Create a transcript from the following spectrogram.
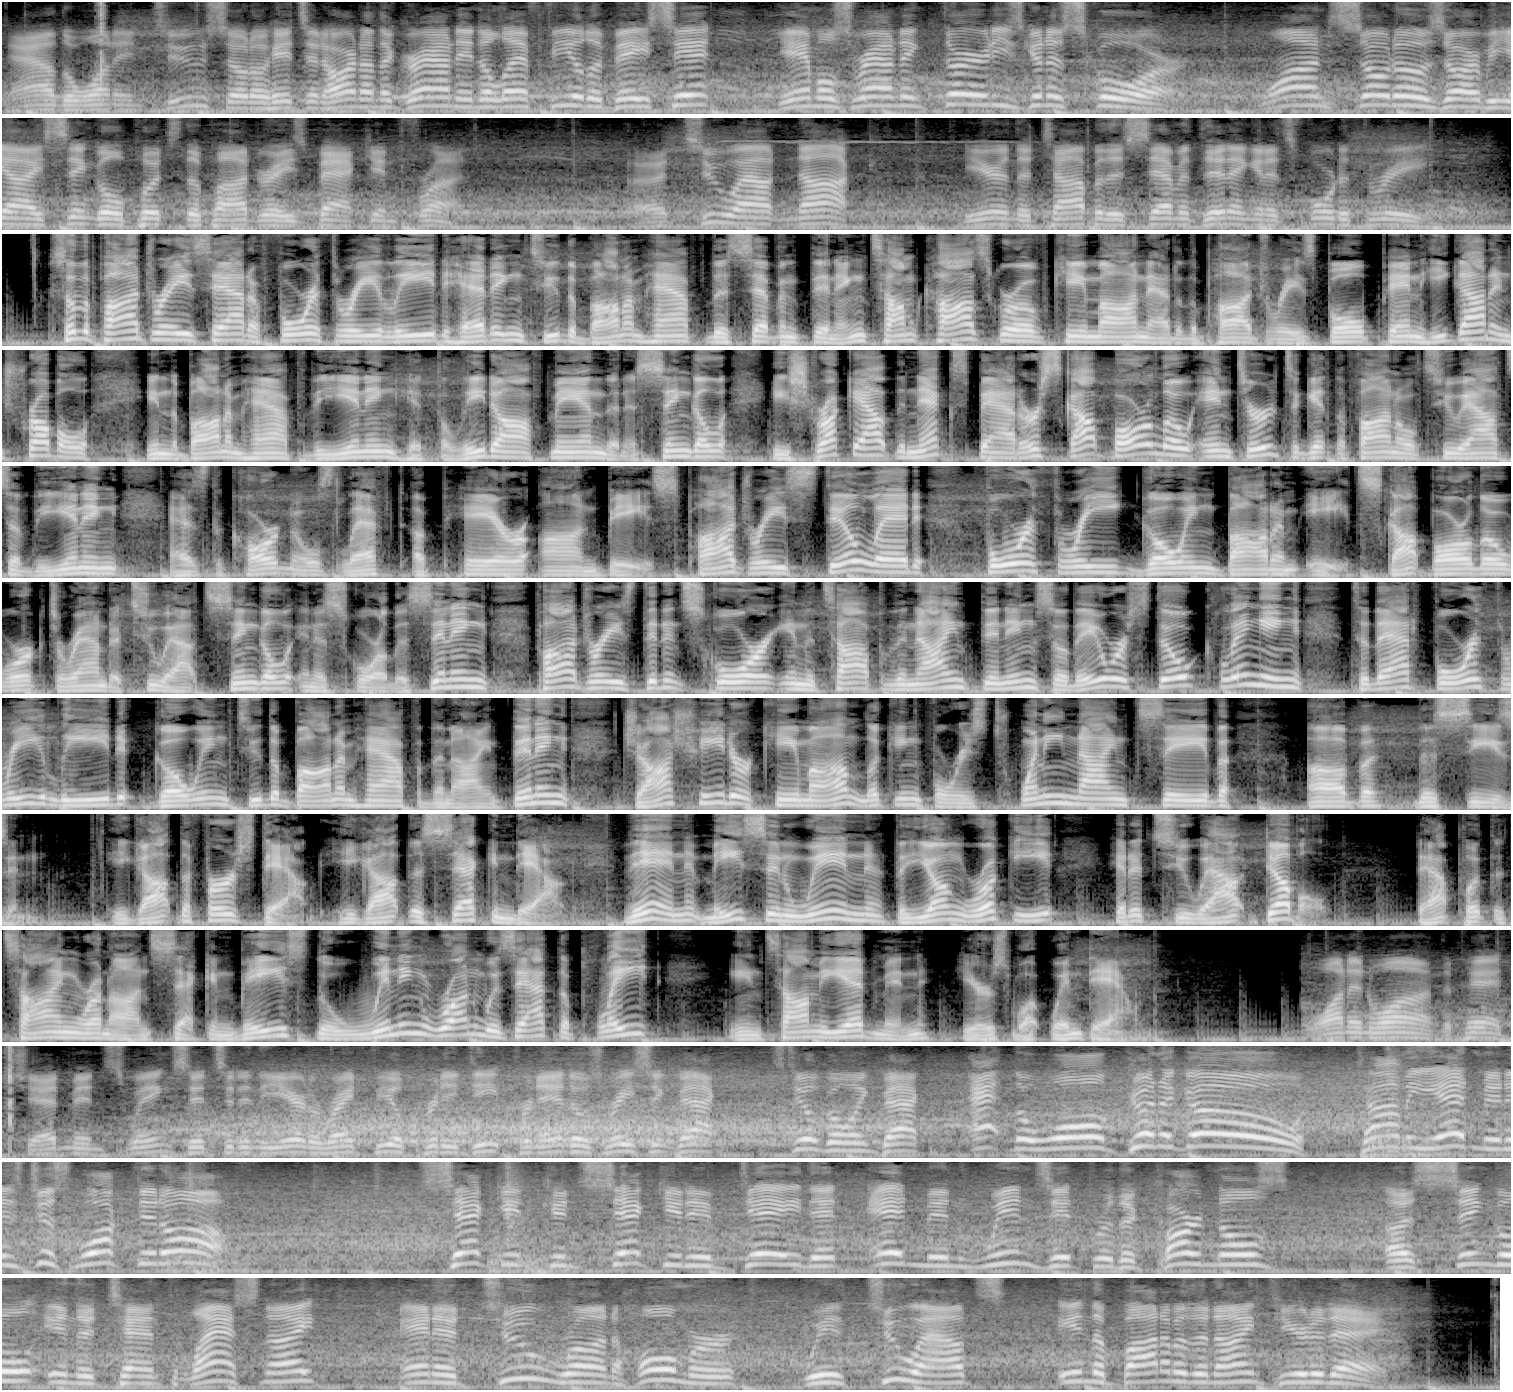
Now the one and two. Soto hits it hard on the ground into left field. A base hit. Gamel's rounding third. He's going to score. Juan Soto's RBI single puts the Padres back in front. A two out knock here in the top of the seventh inning, and it's four to three. So the Padres had a 4 3 lead heading to the bottom half of the seventh inning. Tom Cosgrove came on out of the Padres bullpen. He got in trouble in the bottom half of the inning, hit the leadoff man, then a single. He struck out the next batter. Scott Barlow entered to get the final two outs of the inning as the Cardinals left a pair on base. Padres still led 4 3 going bottom eight. Scott Barlow worked around a two out single in a scoreless inning. Padres didn't score in the top of the ninth inning, so they were still clinging to that 4 3 3 lead going to the bottom half of the ninth inning. Josh Hader came on looking for his 29th save of the season. He got the first out. He got the second out. Then Masyn Winn, the young rookie, hit a two out double. That put the tying run on second base. The winning run was at the plate. In Tommy Edman, here's what went down. One and one. The pitch. Edman swings, hits it in the air to right field pretty deep. Fernando's racing back, still going back at the wall. Gonna go. Tommy Edman has just walked it off. Second consecutive day that Edman wins it for the Cardinals. A single in the 10th last night and a two run homer with two outs in the bottom of the ninth here today.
